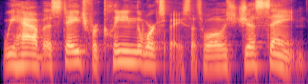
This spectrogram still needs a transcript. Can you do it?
we have a stage for cleaning the workspace. That's what I was just saying.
